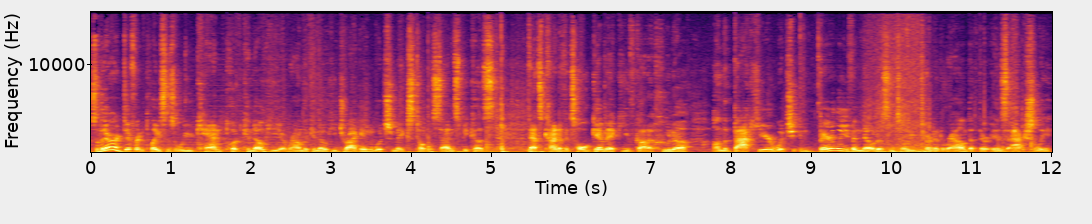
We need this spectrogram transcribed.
So there are different places where you can put Kanohi around the Kanohi Dragon, which makes total sense because that's kind of its whole gimmick. You've got a Huna on the back here, which you can barely even notice until you turn it around, that there is actually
